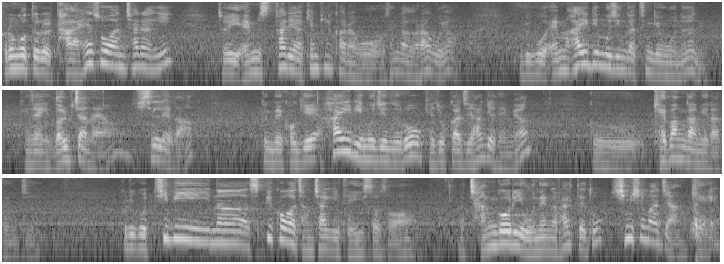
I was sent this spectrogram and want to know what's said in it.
그런 것들을 다 해소한 차량이 저희 M 스타리아 캠핑카라고 생각을 하고요. 그리고 M 하이 리무진 같은 경우는 굉장히 넓잖아요. 실내가. 근데 거기에 하이 리무진으로 개조까지 하게 되면 그 개방감이라든지 그리고 TV나 스피커가 장착이 돼 있어서 장거리 운행을 할 때도 심심하지 않게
